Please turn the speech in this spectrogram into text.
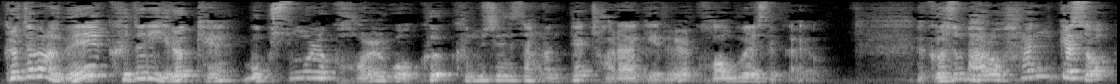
그렇다면 왜 그들이 이렇게 목숨을 걸고 그 금신상한테 절하기를 거부했을까요? 그것은 바로 하나님께서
